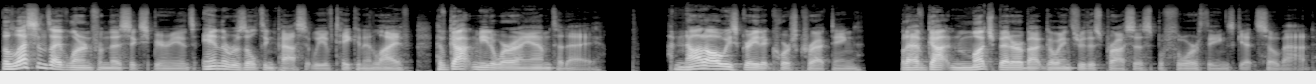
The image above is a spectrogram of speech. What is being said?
the lessons I've learned from this experience and the resulting paths that we have taken in life have gotten me to where I am today. I'm not always great at course correcting, but I've gotten much better about going through this process before things get so bad.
